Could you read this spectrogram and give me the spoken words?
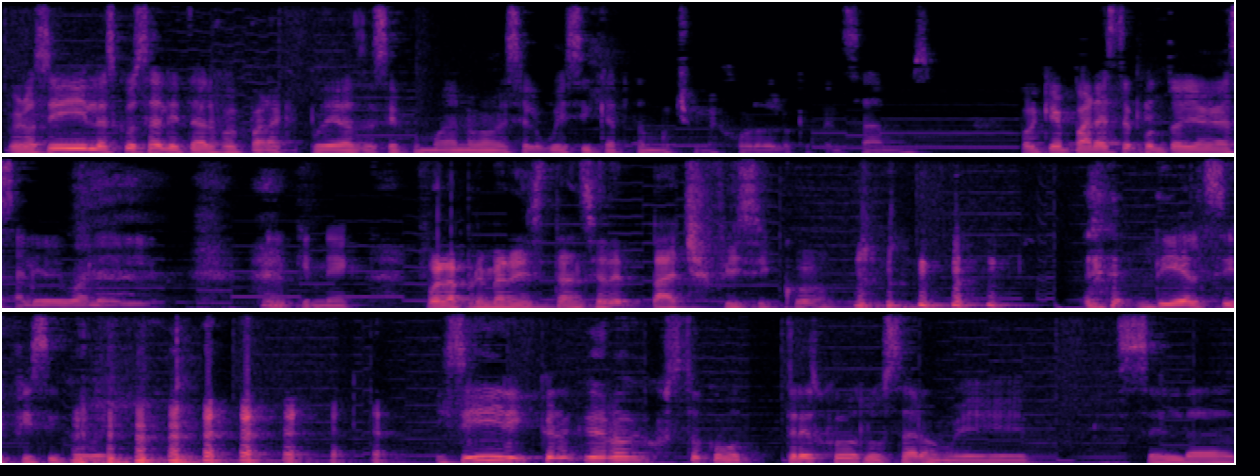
Pero sí, la excusa literal fue para que pudieras decir como, ah, no mames, el Wii sí capta mucho mejor de lo que pensamos. Porque para este punto ya había salido igual el, el Kinect. Fue la primera instancia de patch físico. DLC físico, güey. y sí, creo, creo que justo como tres juegos lo usaron, güey. Zelda,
